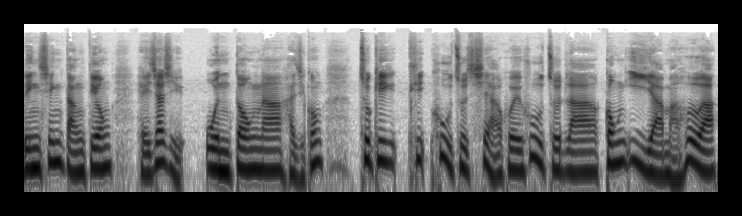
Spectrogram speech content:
人生当中，或者是运动啦，还是讲出去去付出社会、付出啦、公益啊嘛好啊，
